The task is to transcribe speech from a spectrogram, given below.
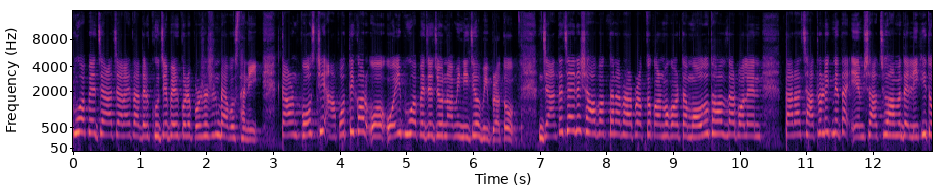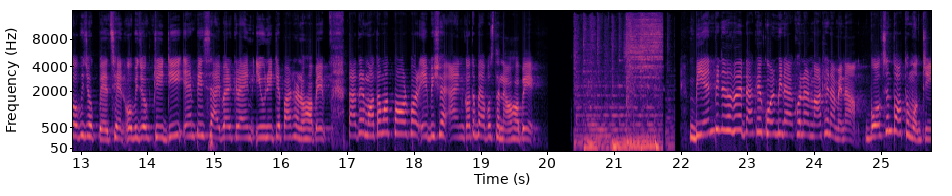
ভুয়া পেজ যারা চালায়, তাদের খুঁজে বের করে প্রশাসন ব্যবস্থা নিক। কারণ পোস্টটি আপত্তিকর ও ওই ভুয়া পেজের জন্য আমি নিজেও বিব্রত। জানতে চাইলে শাহবাগ থানার ভারপ্রাপ্ত কর্মকর্তা মওদুদ হালদার বলেন, তারা ছাত্রলীগ নেতা এম সাচু আহমেদের লিখিত অভিযোগ পেয়েছেন। অভিযোগটি ডিএমপি সাইবার ক্রাইম ইউনিটে পাঠানো হবে। তাদের মতামত পাওয়ার পর এ বিষয়ে আইনগত ব্যবস্থা নেওয়া হবে। বিএনপি নেতাদের ডাকে কর্মীরা এখন আর মাঠে নামে না, বলছেন তথ্যমন্ত্রী।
